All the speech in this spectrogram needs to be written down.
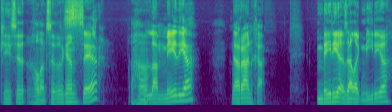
Can you say that? Hold on, say that again. Ser Uh huh. la media naranja. Media is that like media?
